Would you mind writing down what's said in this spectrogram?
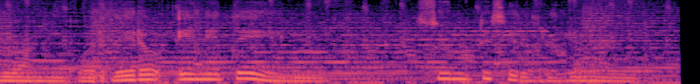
Giovanni Cordero, NTN, su noticiero regional.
